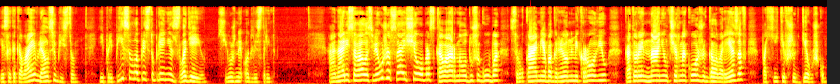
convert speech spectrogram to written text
если таковая являлась убийством, и приписывала преступление злодею с Южной Одли-стрит. Она рисовала себе ужасающий образ коварного душегуба с руками, обогренными кровью, который нанял чернокожих головорезов, похитивших девушку.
